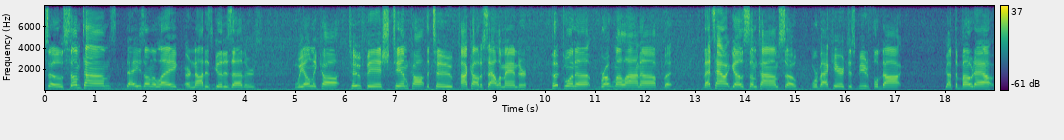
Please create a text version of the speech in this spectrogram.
So sometimes days on the lake are not as good as others. We only caught two fish. Tim caught the two. I caught a salamander. Hooked one up, broke my line off, but that's how it goes sometimes. So we're back here at this beautiful dock. Got the boat out,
